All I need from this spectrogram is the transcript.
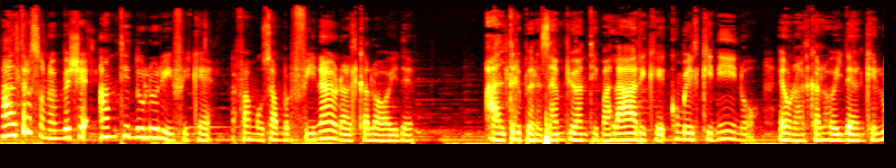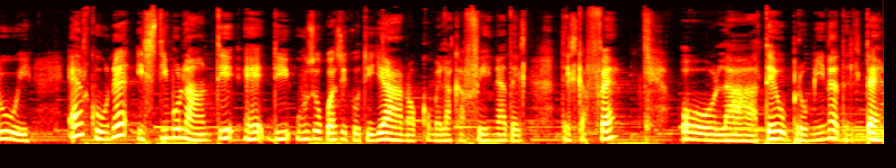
Altre sono invece antidolorifiche. La famosa morfina è un alcaloide. Altri per esempio antimalariche come il chinino, è un alcaloide anche lui, e alcune stimolanti e di uso quasi quotidiano come la caffeina del, del caffè o la teobromina del tè.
